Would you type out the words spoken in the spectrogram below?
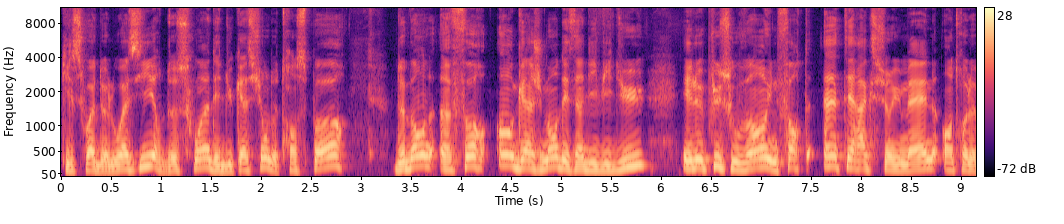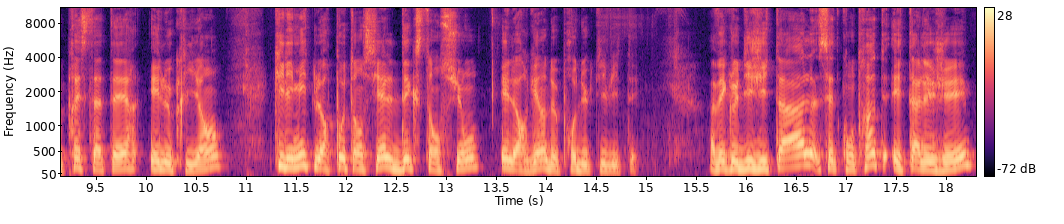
qu'ils soient de loisirs, de soins, d'éducation, de transport, demandent un fort engagement des individus et le plus souvent une forte interaction humaine entre le prestataire et le client qui limite leur potentiel d'extension et leur gain de productivité. Avec le digital, cette contrainte est allégée,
